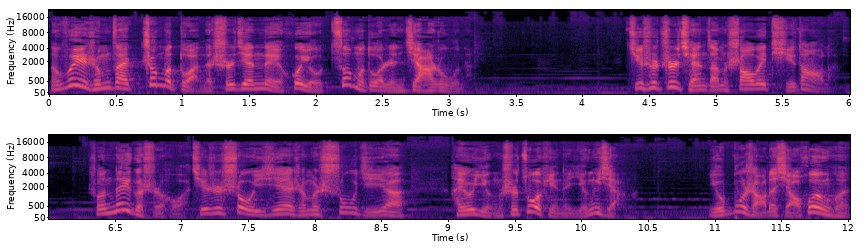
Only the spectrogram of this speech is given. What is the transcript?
那为什么在这么短的时间内会有这么多人加入呢？其实之前咱们稍微提到了，说那个时候啊，其实受一些什么书籍啊，还有影视作品的影响，有不少的小混混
